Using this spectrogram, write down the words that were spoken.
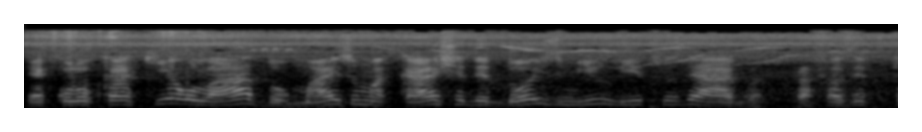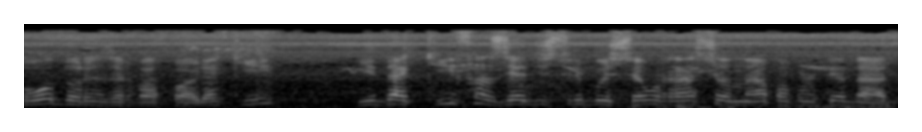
é colocar aqui ao lado mais uma caixa de 2 mil litros de água para fazer todo o reservatório aqui e daqui fazer a distribuição racional para a propriedade.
